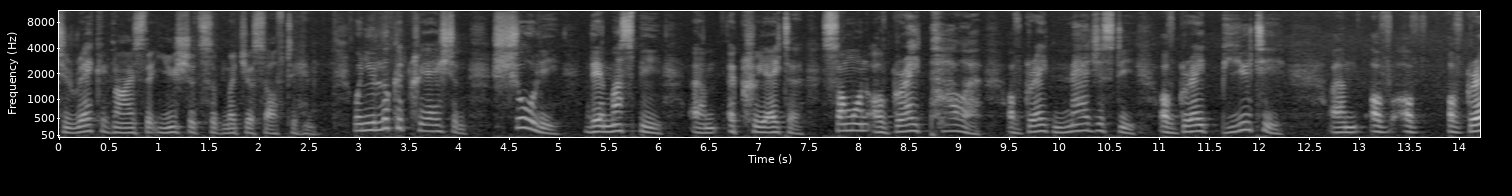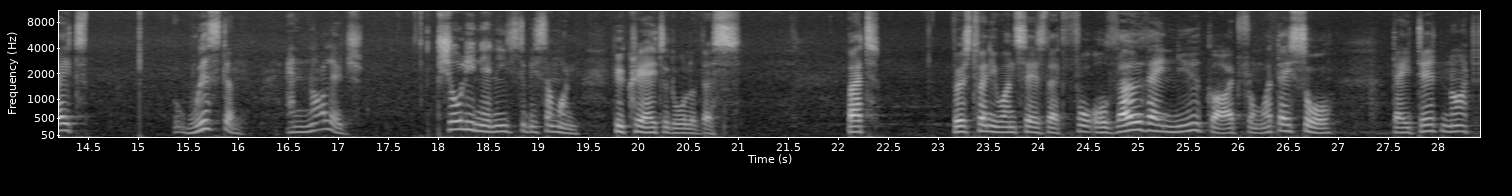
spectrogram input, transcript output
to recognize that you should submit yourself to Him. When you look at creation, surely there must be um, a creator, someone of great power, of great majesty, of great beauty, um, of, of, of great wisdom and knowledge. Surely there needs to be someone who created all of this. But Verse 21 says that, For although they knew God from what they saw, they did not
